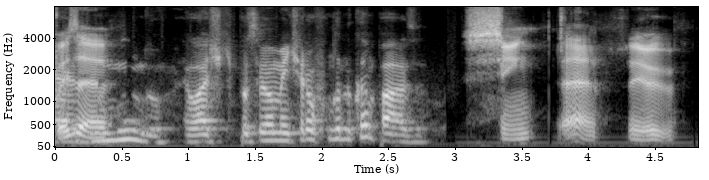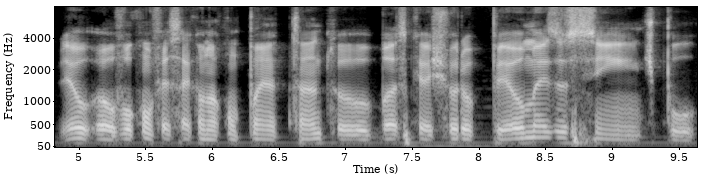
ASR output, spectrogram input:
Pois é. Do mundo. Eu acho que possivelmente era o Facundo Campazzo. Sim, é. Eu, eu, eu vou confessar que eu não acompanho tanto o basquete europeu, mas assim, tipo,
